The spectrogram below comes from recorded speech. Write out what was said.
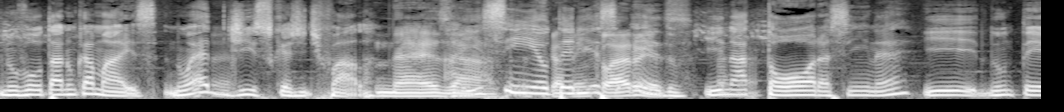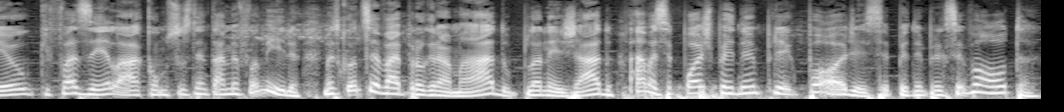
não voltar nunca mais. Não é, disso que a gente fala. Né, exato. Aí sim eu teria claro esse medo. isso. Ir na tora, assim, né? E não ter o que fazer lá, como sustentar minha família. Mas quando você vai programado, planejado, ah, mas você pode perder o emprego. Pode. Se você perder o emprego, você volta.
